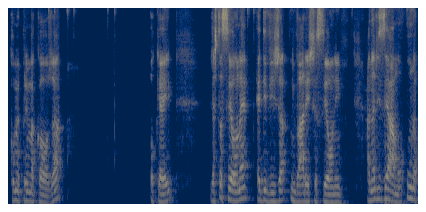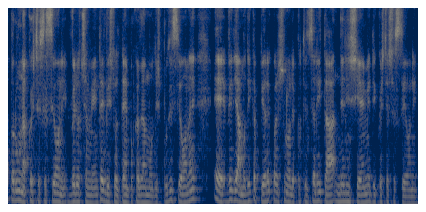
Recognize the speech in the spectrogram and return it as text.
come prima cosa, ok, la stazione è divisa in varie sezioni. Analizziamo una per una queste sezioni velocemente, visto il tempo che abbiamo a disposizione, e vediamo di capire quali sono le potenzialità nell'insieme di queste sezioni.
